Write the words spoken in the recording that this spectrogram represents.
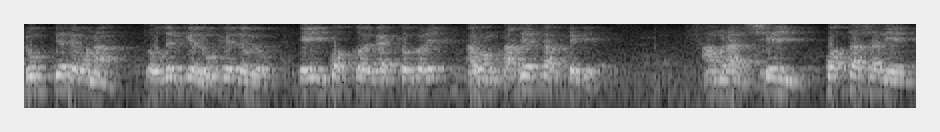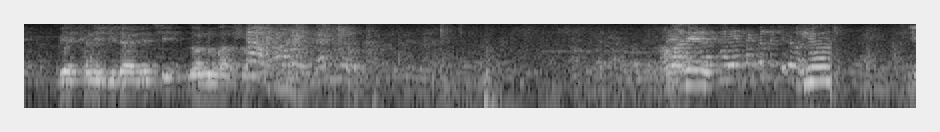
ঢুকতে দেব না। ওদেরকে রুখে দেব। এই প্রত্যয় ব্যক্ত করে এবং তাদের কাছ থেকে আমরা সেই প্রত্যাশা নিয়ে এখানে বিদায় দিচ্ছি ধন্যবাদ আমাদের কি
